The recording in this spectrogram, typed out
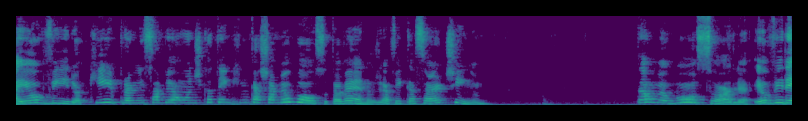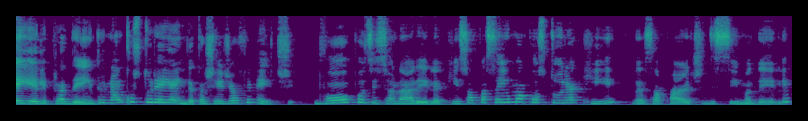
Aí, eu viro aqui pra mim saber aonde que eu tenho que encaixar meu bolso, tá vendo? Já fica certinho. Então, meu bolso, olha, eu virei ele pra dentro, não costurei ainda, tá cheio de alfinete. Vou posicionar ele aqui, só passei uma costura aqui, nessa parte de cima dele.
